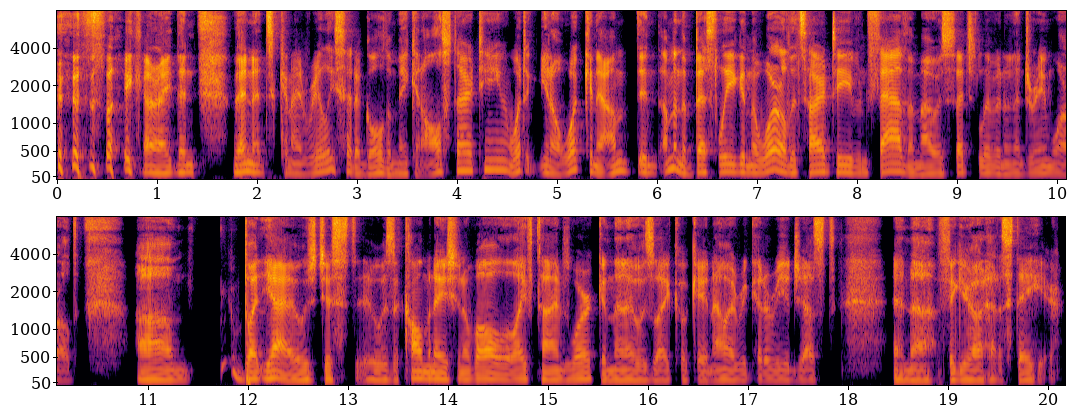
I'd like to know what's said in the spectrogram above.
it's like, all right, then, then it's, can I really set a goal to make an all-star team? What, you know, what can I, I'm in, I'm in the best league in the world. It's hard to even fathom. I was such living in a dream world. Um, but yeah, it was just, it was a culmination of all a lifetime's work. And then it was like, okay, now I re- got to readjust and uh, figure out how to stay here.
